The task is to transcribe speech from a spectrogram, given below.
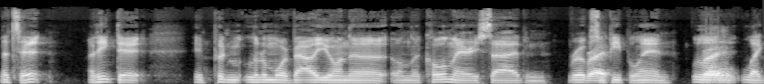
That's it. I think that it put a little more value on the on the culinary side and rope right. some people in. A little right. like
